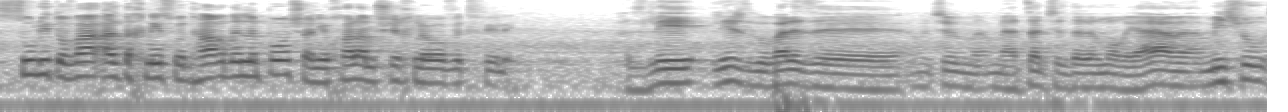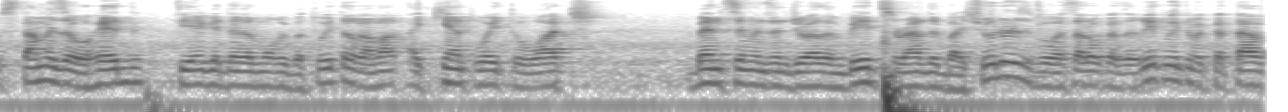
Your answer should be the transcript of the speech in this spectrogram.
עשו לי טובה, אל תכניסו את הרדן לפה שאני אוכל להמשיך לאהוב את פילי אז לי, לי יש תגובה לזה, שמהצד של דרל מורי. היה מישהו, סתם איזה אוהד, תייג את דרל מורי בטוויטר ואמר I can't wait to watch בן סימנס and ג'ואל אמביד surrounded by shooters והוא עשה לו כזה ריטוויט וכתב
